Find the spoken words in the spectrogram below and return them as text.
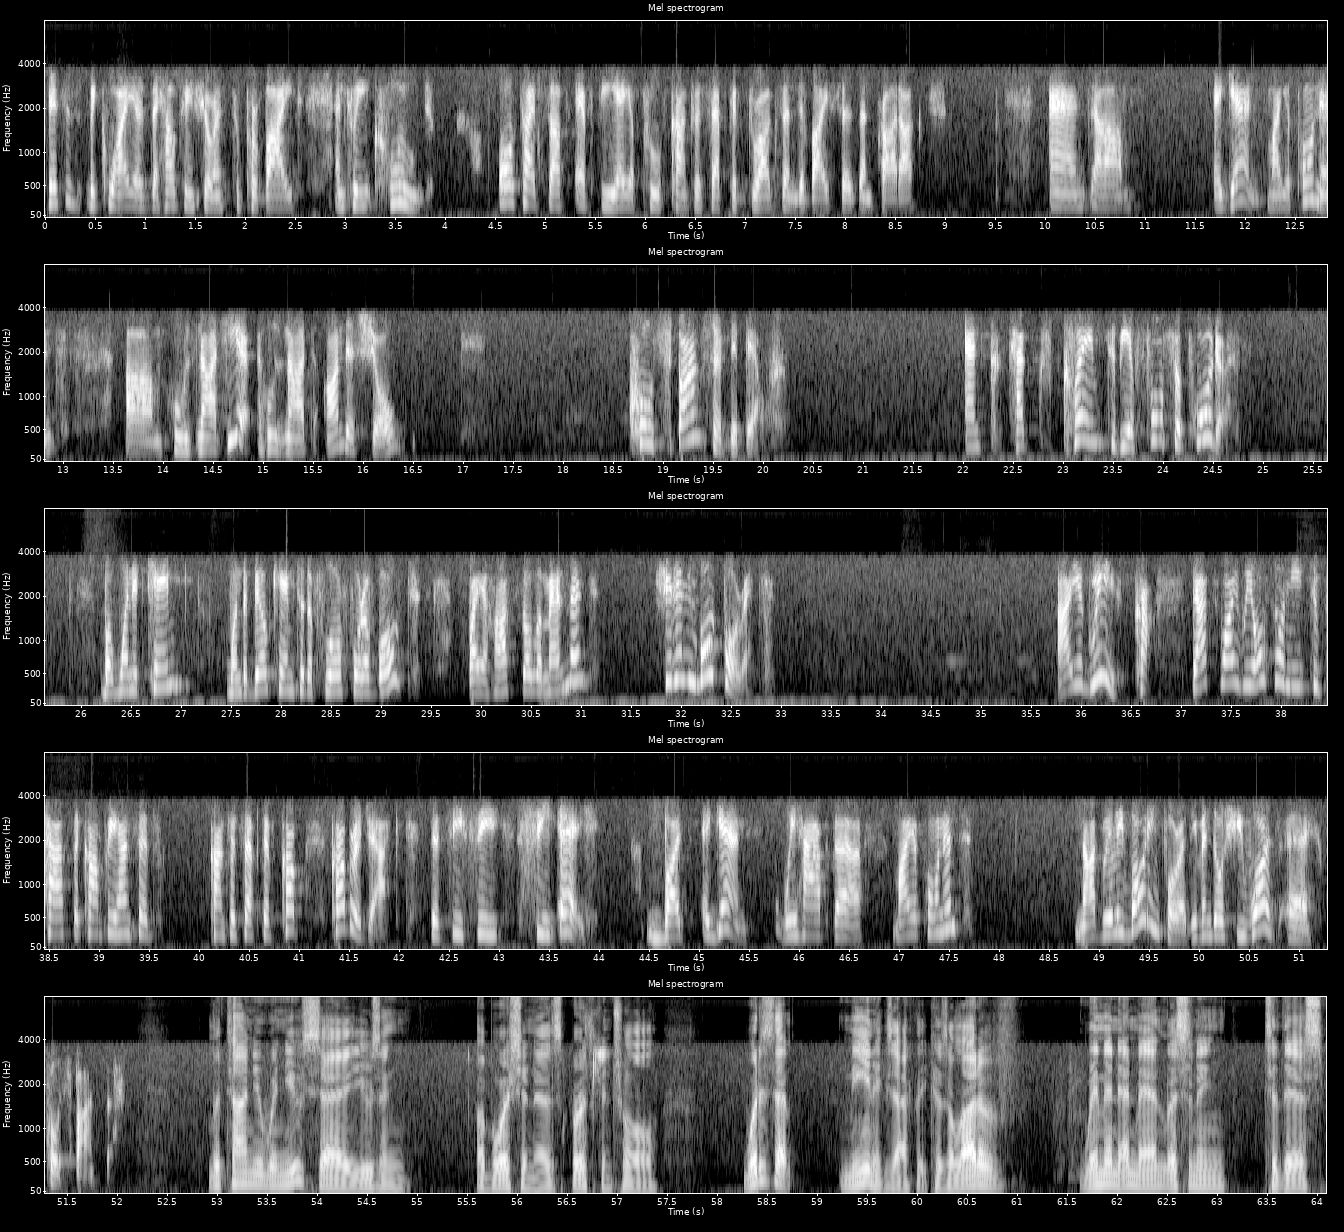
This is, requires the health insurance to provide and to include all types of FDA approved contraceptive drugs and devices and products. And um, again, my opponent, um, who's not here, who's not on this show, co sponsored the bill and has claimed to be a full supporter. But when it came, when the bill came to the floor for a vote by a hostile amendment, she didn't vote for it. I agree. That's why we also need to pass the Comprehensive Contraceptive Co- Coverage Act, the CCCA. But again, we have the my opponent not really voting for it, even though she was a co-sponsor. Latanya, when you say using abortion as birth control, what does that mean exactly? Because a lot of women and men listening to this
